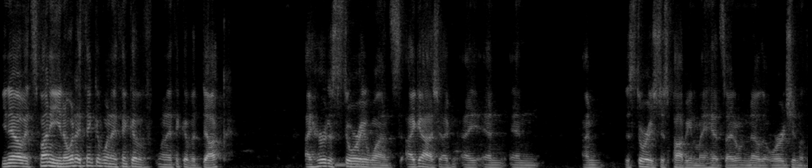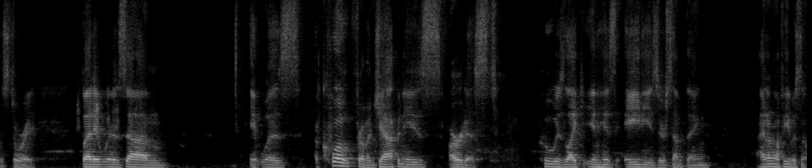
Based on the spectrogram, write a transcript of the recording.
You know, it's funny. You know what I think of when I think of when I think of a duck. I heard a story mm-hmm. once. I gosh, I, I and and I'm the story is just popping in my head, so I don't know the origin of the story. But it was um, it was a quote from a Japanese artist who was like in his 80s or something. I don't know if he was. an,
